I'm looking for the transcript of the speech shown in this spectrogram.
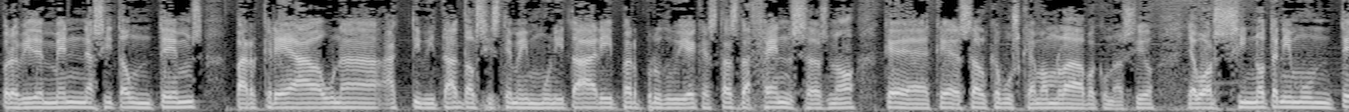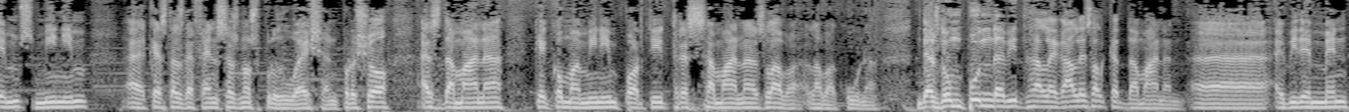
però evidentment necessita un temps per crear una activitat del sistema immunitari, per produir aquestes defenses, no?, que, que és el que busquem amb la vacunació. Llavors, si no tenim un temps mínim, eh, aquestes defenses no es produeixen. Per això es demana que com a mínim porti tres setmanes la, la vacuna. Des d'un punt de vista legal és el que et demanen. Eh, evidentment,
